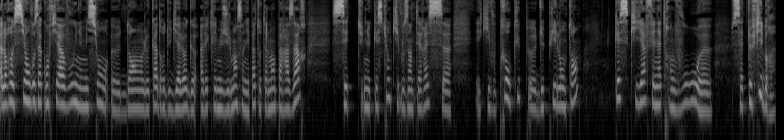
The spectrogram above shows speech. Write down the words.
Alors, si on vous a confié à vous une mission dans le cadre du dialogue avec les musulmans, ça n'est pas totalement par hasard c'est une question qui vous intéresse et qui vous préoccupe depuis longtemps. Qu'est-ce qui a fait naître en vous euh, cette fibre?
